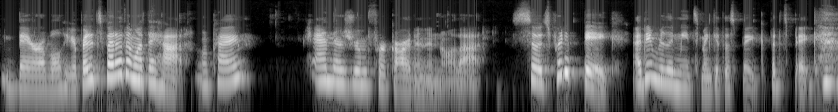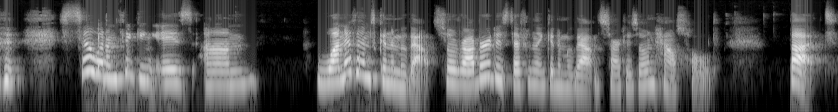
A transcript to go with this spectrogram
bearable here, but it's better than what they had, okay? And there's room for garden and all that. So it's pretty big. I didn't really mean to make it this big, but it's big. so what I'm thinking is um, one of them's going to move out. So Robert is definitely going to move out and start his own household. But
